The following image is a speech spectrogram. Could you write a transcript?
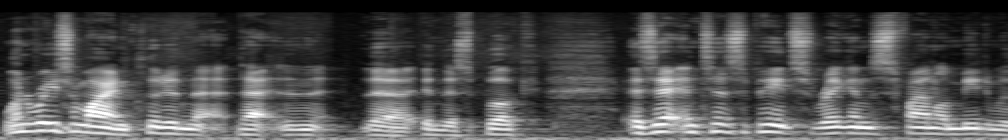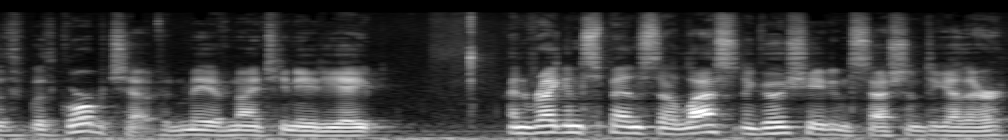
One reason why I included that, that in, the, in this book is that it anticipates Reagan's final meeting with, with Gorbachev in May of 1988 and Reagan spends their last negotiating session together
